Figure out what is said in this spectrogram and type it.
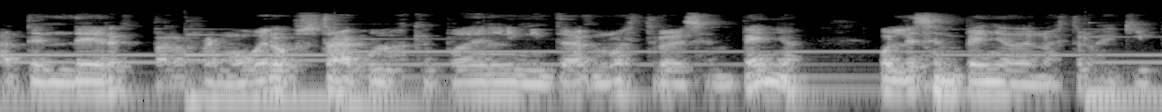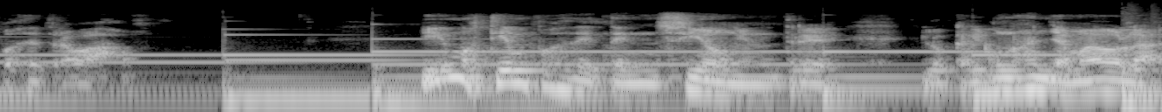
atender para remover obstáculos que pueden limitar nuestro desempeño o el desempeño de nuestros equipos de trabajo. Vivimos tiempos de tensión entre lo que algunos han llamado la,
